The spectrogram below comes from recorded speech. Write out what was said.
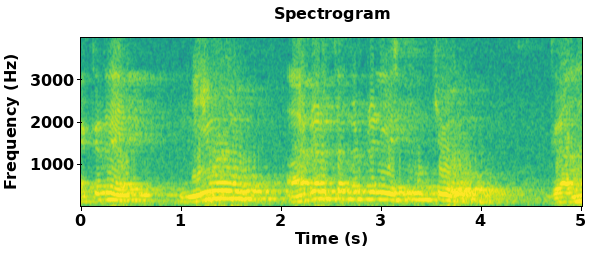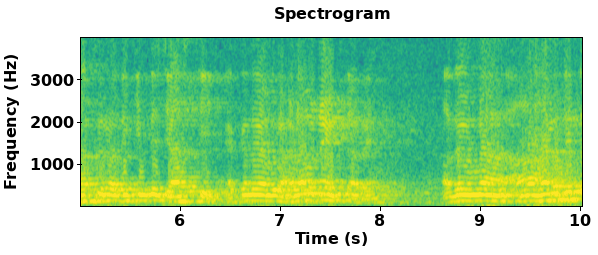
ಯಾಕಂದ್ರೆ ನೀವು ಆಡಳಿತ ಮಂಡಳಿ ಎಷ್ಟು ಮುಖ್ಯವೋ, ಗ್ರಾಹಕರು ಅದಕ್ಕಿಂತ ಜಾಸ್ತಿ, ಯಾಕಂದ್ರೆ ಅವರು ಹಣವನ್ನ ಇಡ್ತಾರೆ. ಅದನ್ನ ಆ ಹಣದಿಂದ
